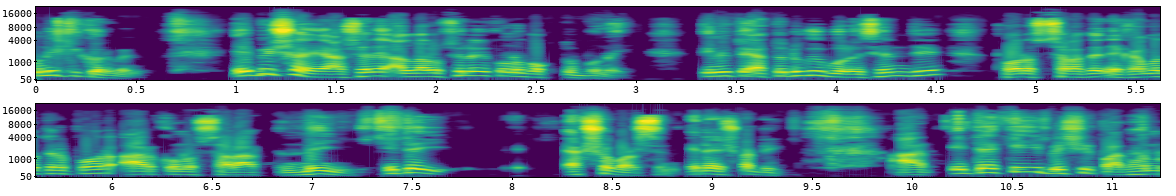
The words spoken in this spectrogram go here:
উনি কি করবেন? এ বিষয়ে আসলে আল্লাহ রসুলের কোনো বক্তব্য নেই। তিনি তো এতটুকুই বলেছেন যে, ফরজ সালাতের একামতের পর আর কোনো সালাত নেই। এটাই একশো পার্সেন্ট এটাই সঠিক। আর এটাকেই বেশি প্রাধান্য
